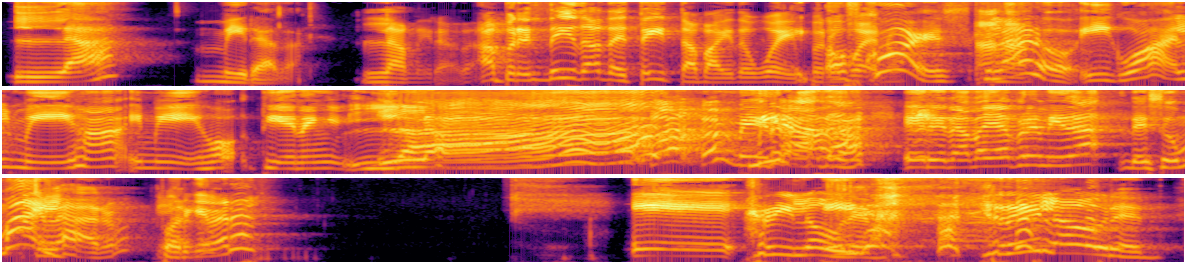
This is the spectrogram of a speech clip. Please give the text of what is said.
la mirada. La mirada. Aprendida de Tita, by the way. Pero of bueno. course, Ajá. claro. Igual mi hija y mi hijo tienen La la, mirada. mirada heredada y aprendida de su madre. Claro. Porque, ¿verdad? Eh, Reloaded. Reloaded.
